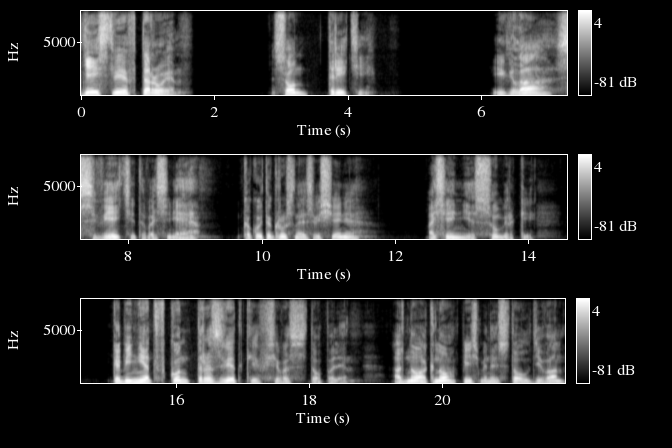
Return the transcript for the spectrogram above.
Действие второе. Сон третий. Игла светит во сне. Какое-то грустное освещение, осенние сумерки, кабинет в контрразведке в Севастополе. Одно окно, письменный стол, диван.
